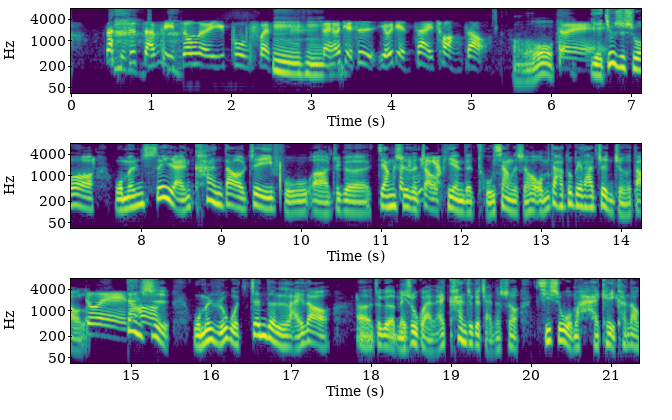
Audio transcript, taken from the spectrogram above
那只是展品中的一部分。嗯哼，对，而且是有一点再创造。哦，对，也就是说，我们虽然看到这一幅啊、呃、这个僵尸的照片的图像的时候，我们大家都被它震折到了。对，但是我们如果真的来到。呃，这个美术馆来看这个展的时候，其实我们还可以看到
